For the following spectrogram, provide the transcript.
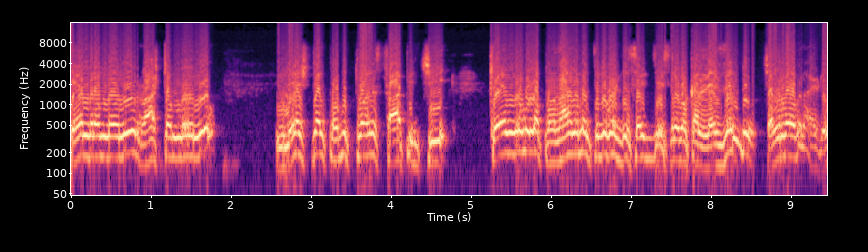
కేంద్రంలోనూ రాష్ట్రంలోనూ నేషనల్ ప్రభుత్వాన్ని స్థాపించి కేంద్రంలో ప్రధానమంత్రిగా డిసైడ్ చేసిన ఒక legend Chandrababu Naidu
